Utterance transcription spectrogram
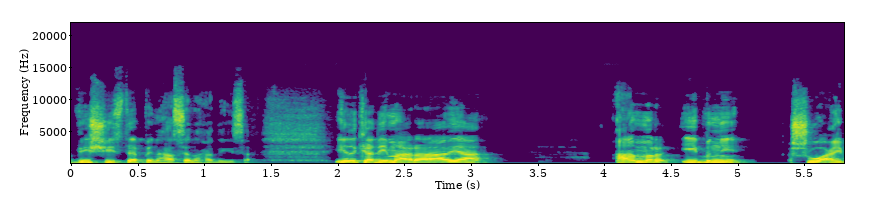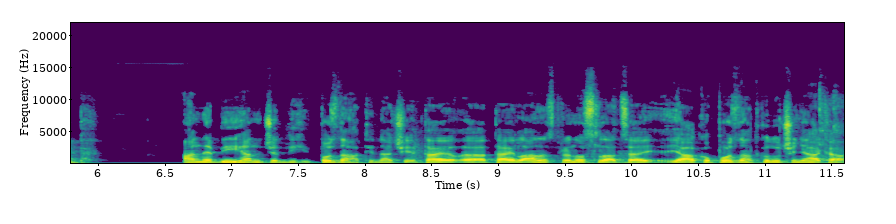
viši stepen Hasana hadisa. Ili kad ima ravija Amr ibn Šuajb, a ne bihan džedihi. Poznati, znači, taj, eh, taj lanac prenosilaca je jako poznat kod učenjaka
